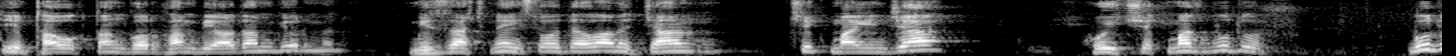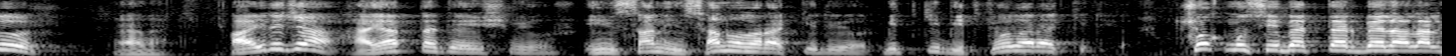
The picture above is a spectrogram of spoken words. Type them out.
diyeyim tavuktan korkan bir adam görmedim. Mizaç neyse o devam et. Can çıkmayınca huy çıkmaz budur. Budur. Evet. Ayrıca hayat da değişmiyor. İnsan insan olarak gidiyor. Bitki bitki olarak gidiyor. Çok musibetler, belalar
